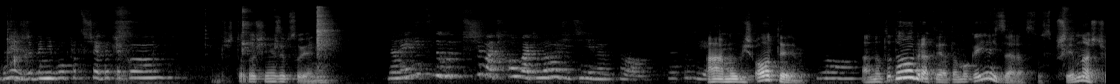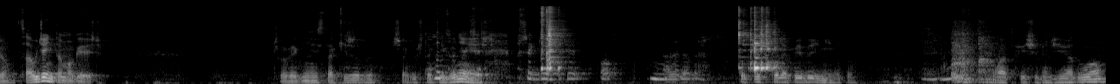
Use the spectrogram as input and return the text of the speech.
No wiesz, żeby nie było potrzeby tego... Przecież to, to się nie zepsuje, nie? No ale ja nie chcę tego trzymać, chować, mrozić, nie wiem co. Trzeba to zjeść. A, mówisz o tym. No. A no to dobra, to ja to mogę jeść zaraz. To z przyjemnością. Cały dzień to mogę jeść. Człowiek nie jest taki, żeby czegoś takiego nie jeść. Przegięcie. O, no ale dobra. To wszystko lepiej wyjmijmy to. Łatwiej się będzie jadło.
